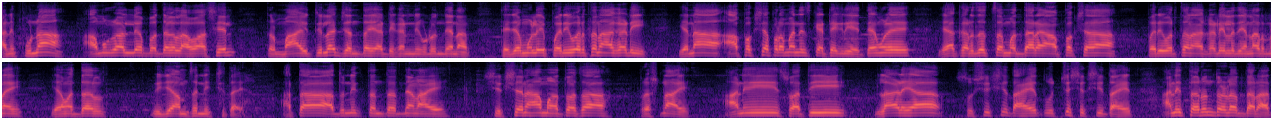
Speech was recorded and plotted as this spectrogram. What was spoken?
आणि पुन्हा आमुलाल्य बदल हवा असेल तर महायुतीलाच जनता या ठिकाणी निवडून देणार. त्याच्यामुळे परिवर्तन आघाडी यांना अपक्षाप्रमाणेच कॅटेगरी आहे. त्यामुळे या कर्जतचा मतदार आहे अपक्षा परिवर्तन आघाडीला देणार नाही याबद्दल विजय आमचा निश्चित आहे. आता आधुनिक तंत्रज्ञान आहे शिक्षण हा महत्त्वाचा प्रश्न आहे आणि स्वाती लाड ह्या सुशिक्षित आहेत उच्च शिक्षित आहेत आणि तरुण तडफदार आहेत.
